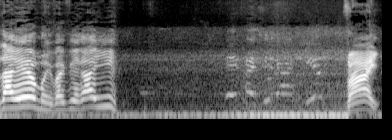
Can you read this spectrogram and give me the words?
daí, mãe, vai virar aí. Ele vai virar aqui? Vai.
